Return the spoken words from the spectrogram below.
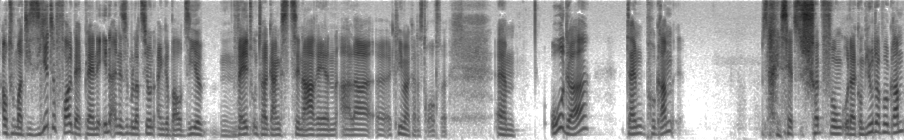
automatisierte Fallback-Pläne in eine Simulation eingebaut, siehe Weltuntergangsszenarien à la äh, Klimakatastrophe. Ähm, oder dein Programm, sei es jetzt Schöpfung oder Computerprogramm,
